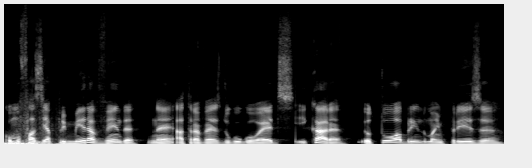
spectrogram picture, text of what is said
Como fazer a primeira venda, né, através do Google Ads. E cara, eu tô abrindo uma empresa,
